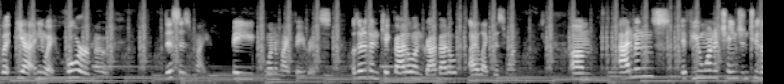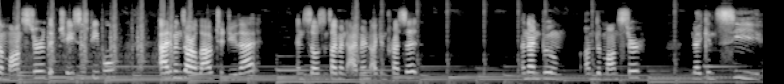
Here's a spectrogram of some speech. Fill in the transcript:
But yeah, anyway, horror mode. This is my one of my favorites. Other than kick battle and grab battle, I like this one. Um, admins, if you want to change into the monster that chases people, admins are allowed to do that. And so since I'm an admin, I can press it. And then boom, I'm the monster. And I can see.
